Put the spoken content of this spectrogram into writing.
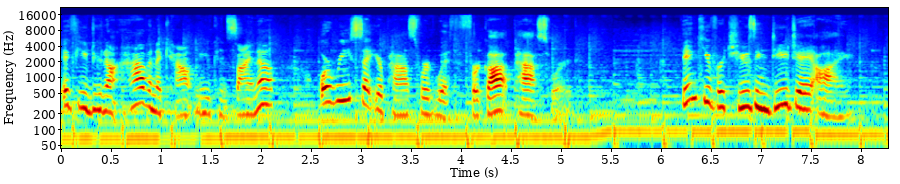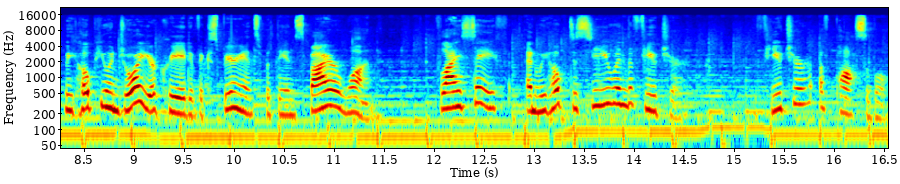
If you do not have an account, you can sign up or reset your password with Forgot Password. Thank you for choosing DJI. We hope you enjoy your creative experience with the Inspire 1. Fly safe, and we hope to see you in the future. The future of possible.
